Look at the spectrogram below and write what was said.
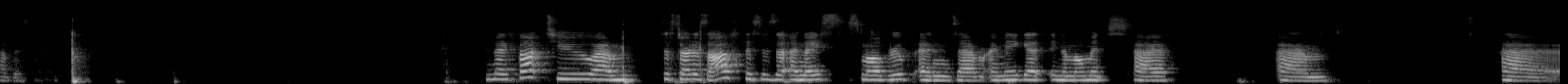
of this land. And I thought to um, to start us off, this is a, a nice small group, and um, I may get in a moment uh, um, uh,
